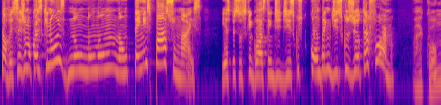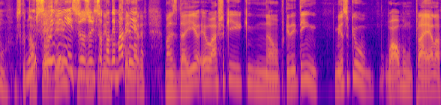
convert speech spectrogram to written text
talvez seja uma coisa que não, não, não, não, não tenha espaço mais. E as pessoas que gostem de discos comprem discos de outra forma. Ai, como? Escutar Não um sei, CD? Vinícius, a Um gente só tá um debatendo. pendrive. Mas daí eu, eu acho que, que não, porque daí tem... Mesmo que o, o álbum, pra ela,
